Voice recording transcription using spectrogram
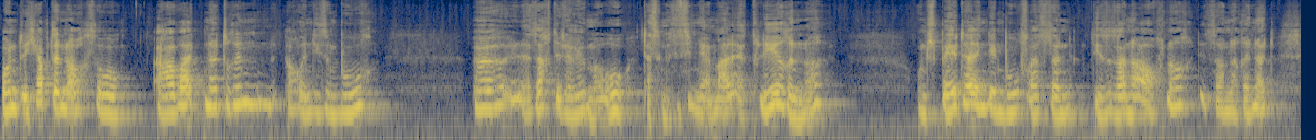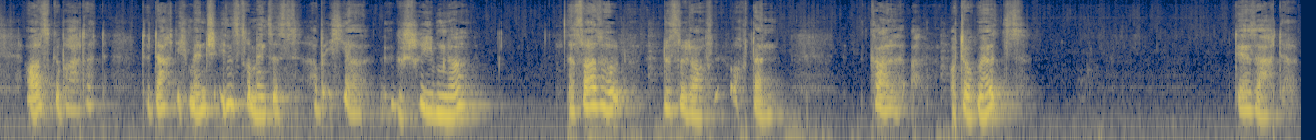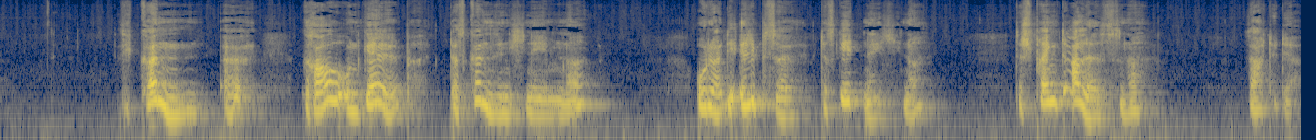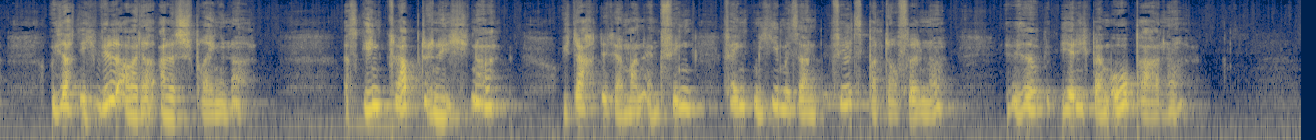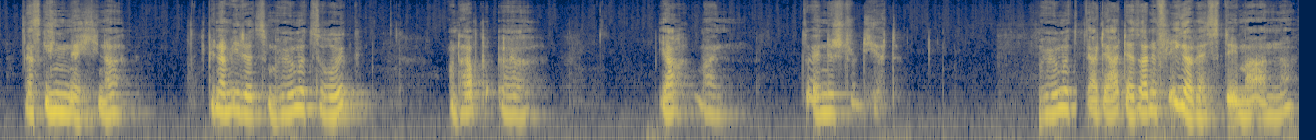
Und ich habe dann auch so Arbeiten da drin, auch in diesem Buch. Äh, da sagte der Hömer, oh, das müssen Sie mir mal erklären. Ne? Und später in dem Buch, was dann die Susanne auch noch, die Susanne Rennert, ausgebracht hat, da dachte ich, Mensch, Instrument, das habe ich ja geschrieben. Ne? Das war so Düsseldorf, auch dann Karl Otto Götz, der sagte, Sie können äh, Grau und Gelb, das können Sie nicht nehmen. Ne? Oder die Ellipse, das geht nicht. Ne? Das sprengt alles, ne? sagte der. Ich sagte, ich will aber das alles sprengen. Ne? Es ging, klappte nicht. Ne? Ich dachte, der Mann empfing, fängt mich hier mit seinen Filzpantoffeln. Ne? hier nicht beim Opa, ne? Das ging nicht, ne? Ich bin dann wieder zum Höme zurück und habe, äh, ja, mein, zu Ende studiert. Höme, ja, der hat ja seine Fliegerweste immer an, ne?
